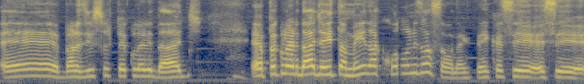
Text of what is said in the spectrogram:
é Brasil e suas peculiaridades. É a peculiaridade aí também da colonização, né? Vem com esse, esse,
